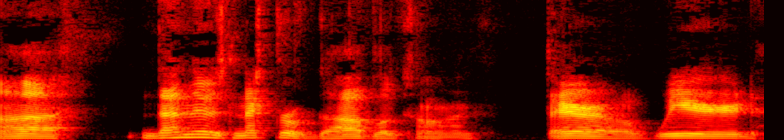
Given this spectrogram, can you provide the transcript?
Uh, then there's Nekrogoblikon they're a weird,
